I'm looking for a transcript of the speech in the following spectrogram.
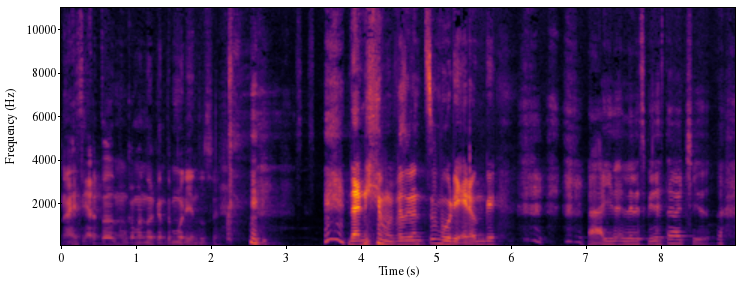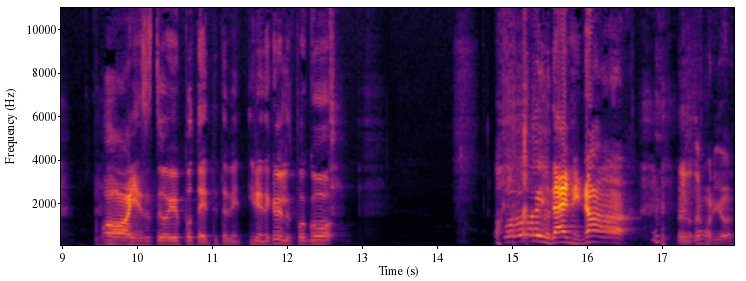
No es cierto, nunca mando a gente muriéndose. Dani, muy fácilmente se murieron, güey. Ay, el del Spirit estaba chido. Ay, eso estuvo bien potente también. Y que les pongo. ¡Ay, Dani, no! Pero no se murió.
